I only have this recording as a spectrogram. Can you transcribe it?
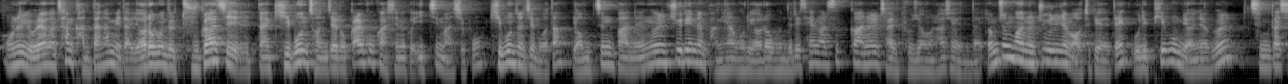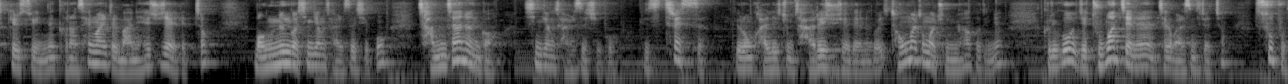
오늘 요약은 참 간단합니다. 여러분들 두 가지 일단 기본 전제로 깔고 가시는 거 잊지 마시고 기본 전제 뭐다? 염증 반응을 줄이는 방향으로 여러분들이 생활 습관을 잘 교정을 하셔야 된다. 염증 반응을 줄이려면 어떻게 해야 돼? 우리 피부 면역을 증가시킬 수 있는 그런 생활들 많이 해주셔야겠죠? 먹는 거 신경 잘 쓰시고 잠자는 거 신경 잘 쓰시고 스트레스 이런 관리 좀 잘 해 주셔야 되는 거 정말 정말 중요하거든요. 그리고 이제 두 번째는 제가 말씀드렸죠. 수분.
